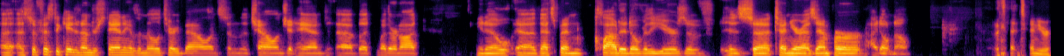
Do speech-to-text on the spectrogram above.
a, a sophisticated understanding of the military balance and the challenge at hand. Uh, but whether or not, you know, uh, that's been clouded over the years of his uh, tenure as emperor, I don't know. tenure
